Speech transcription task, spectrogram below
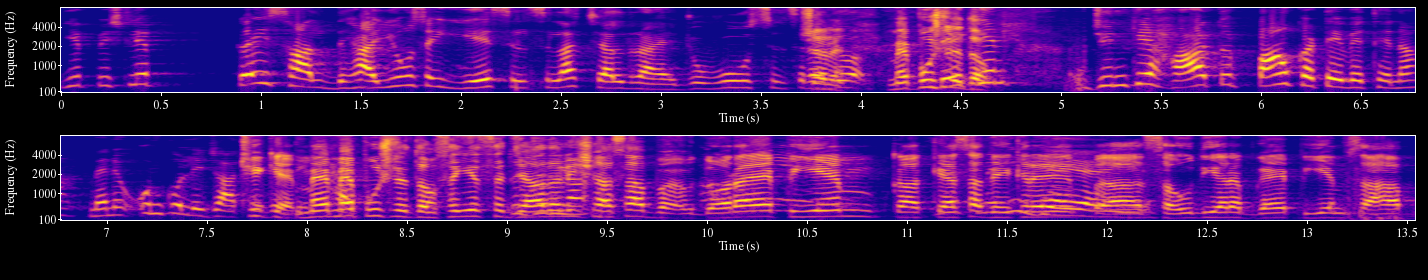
ये पिछले कई साल दिहाइयों से ये सिलसिला चल रहा है जो वो सिलसिला मैं पूछ लेता हूँ। जिनके हाथ और पाँव कटे हुए थे ना मैंने उनको ले जाते ठीक है मैं मैं पूछ लेता हूँ सैयद सज्जाद अली शाह साहब दौरा है पीएम का कैसा देख रहे हैं? सऊदी अरब गए पीएम साहब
